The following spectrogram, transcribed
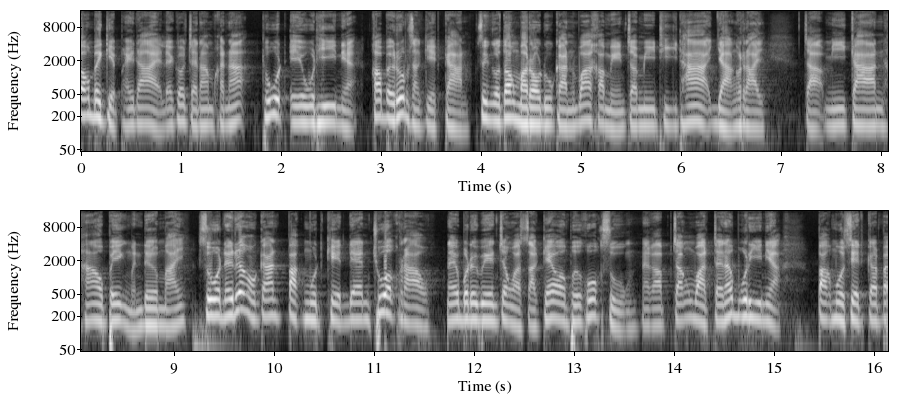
ต้องไปเก็บให้ได้ แล้วก็จะนำคณะทูต AOT เนี่ยเข้าไปร่วมสังเกตการ ซึ่งก็ต้องมารอดูกันว่าเขมรจะมีทีท่าอย่างไร จะมีการห้าวเป้งเหมือนเดิมไหม ส่วนในเรื่องของการปักหมุดเขตแดนชั่วคราว ในบริเวณจังหวัดสระแก้วอำเภอโคกสูงนะครับจังหวัดจันทบุรีเนี่ยปักหมุดเสร็จกันไป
